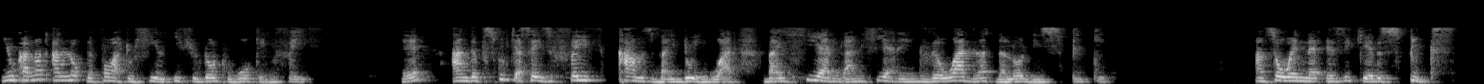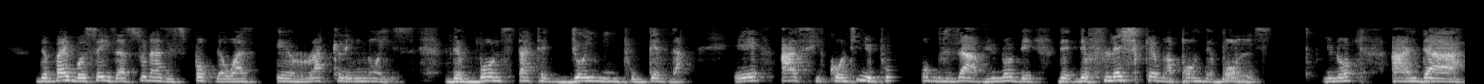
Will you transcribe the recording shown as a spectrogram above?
You cannot unlock the power to heal if you don't walk in faith. Eh? And the scripture says faith comes by doing what? By hearing and hearing the word that the Lord is speaking. And so when Ezekiel speaks, the Bible says as soon as he spoke, there was a rattling noise. The bones started joining together. Eh? As he continued to observe, you know, the, the, the flesh came upon the bones, you know, and uh,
